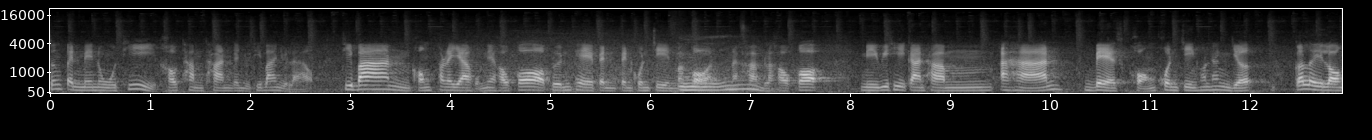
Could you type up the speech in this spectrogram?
ซึ่งเป็นเมนูที่เขาทำทานกันอยู่ที่บ้านอยู่แล้ว ที่บ้านของภรรยาผมเนี่ยเขาก็พื้นเพเป็นเป็นคนจีนมาก่อนนะครับแล้วเขาก็มีวิธีการทำอาหารเบสของคนจีนค่อนข้างเยอะ ก็เลยลอง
